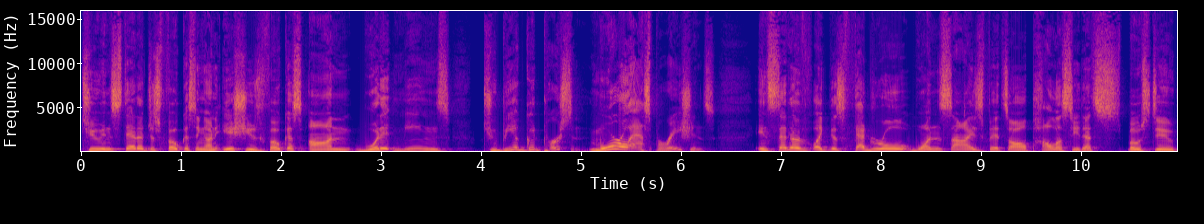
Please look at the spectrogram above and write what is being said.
to instead of just focusing on issues, focus on what it means to be a good person, moral aspirations. Instead of like this federal one size fits all policy that's supposed to,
